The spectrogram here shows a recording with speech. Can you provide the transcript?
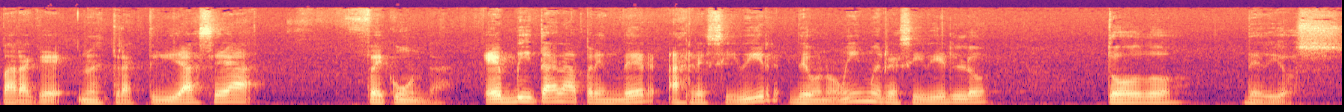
para que nuestra actividad sea fecunda. Es vital aprender a recibir de uno mismo y recibirlo todo de Dios.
